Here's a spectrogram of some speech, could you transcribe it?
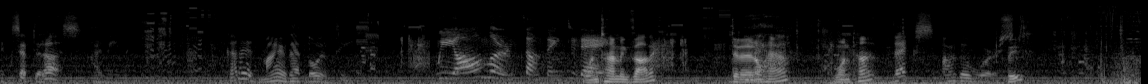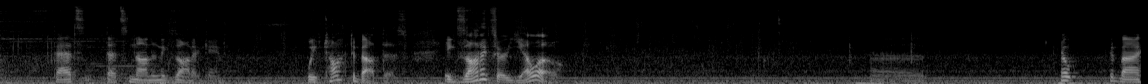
Except at us, I mean. Gotta admire that loyalty. We all learned something today. One time exotic? That I don't have? One time? Vex are the worst. Please? That's that's not an exotic game. We've talked about this. Exotics are yellow. Uh, nope. Goodbye.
